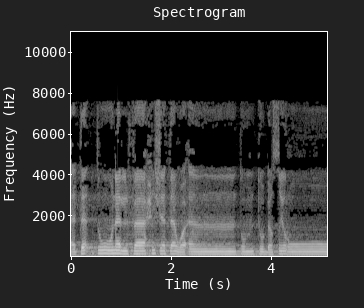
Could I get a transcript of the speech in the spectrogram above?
أَتَأْتُونَ الْفَاحِشَةَ وَأَنتُمْ تُبْصِرُونَ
